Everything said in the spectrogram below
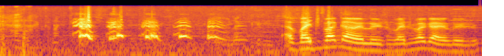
Caraca, eu não acredito. não acredito. Ah, Vai devagar, Elúgio, vai devagar, Elúgio.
